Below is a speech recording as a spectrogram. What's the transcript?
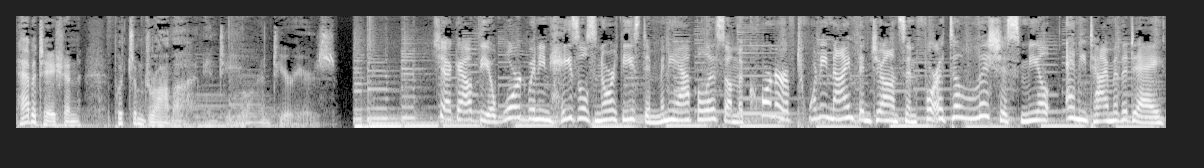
Habitation put some drama into your interiors. Check out the award winning Hazel's Northeast in Minneapolis on the corner of 29th and Johnson for a delicious meal any time of the day.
